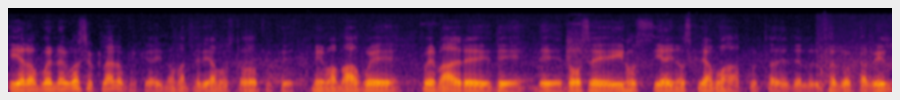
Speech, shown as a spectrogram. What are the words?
Y era un buen negocio, claro, porque ahí nos manteníamos todos, porque mi mamá fue, fue madre de, de 12 hijos y ahí nos criamos a punta del ferrocarril.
